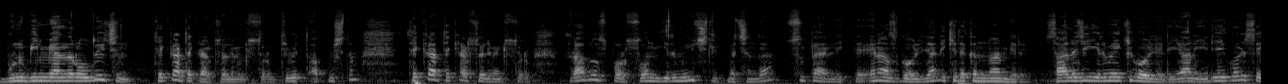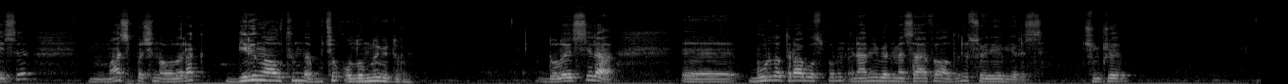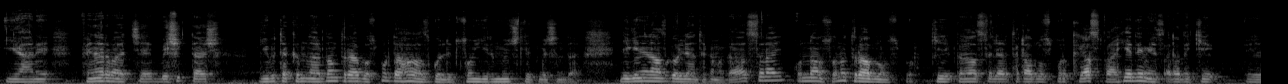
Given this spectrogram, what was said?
bunu bilmeyenler olduğu için tekrar tekrar söylemek istiyorum. Tweet atmıştım. Tekrar tekrar söylemek istiyorum. Trabzonspor son 23 lig maçında Süper Lig'de en az gol yiyen iki takımdan biri. Sadece 22 gol yedi. Yani yediği gol sayısı maç başına olarak birin altında. Bu çok olumlu bir durum. Dolayısıyla e, burada Trabzonspor'un önemli bir mesafe aldığını söyleyebiliriz. Çünkü yani Fenerbahçe, Beşiktaş gibi takımlardan Trabzonspor daha az gol yedi son 23 lig maçında. Ligin en az gol yiyen takımı Galatasaray. Ondan sonra Trabzonspor. Ki Galatasaray Trabzonspor kıyas dahi edemeyiz. Aradaki e,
